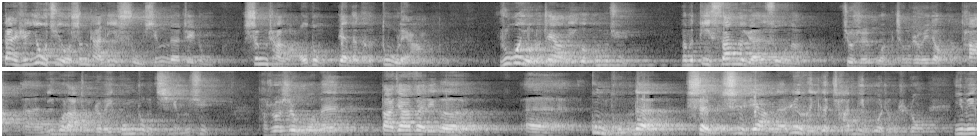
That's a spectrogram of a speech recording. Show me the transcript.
但是又具有生产力属性的这种生产劳动变得可度量。如果有了这样的一个工具，那么第三个元素呢，就是我们称之为叫他呃尼古拉称之为公众情绪。他说：“是我们大家在这个呃共同的审视这样的任何一个产品过程之中，因为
